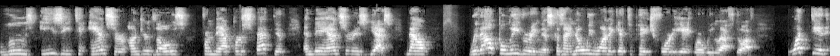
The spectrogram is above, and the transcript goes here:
looms easy to answer under those from that perspective. And the answer is yes. Now, without beleaguering this, because I know we want to get to page 48 where we left off, what did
